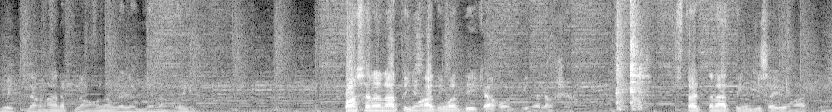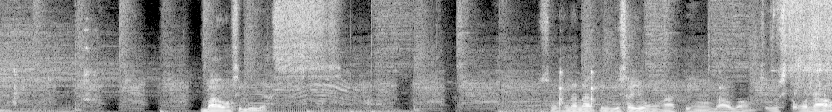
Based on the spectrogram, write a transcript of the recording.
Wait lang, hanap lang ako ng lalagyan ng oil. Bawasan na natin yung ating mantika. Konti na lang siya. Start na natin gisa yung ating bawang sibuyas. So, na natin gisa yung ating bawang. Kasi gusto ko ng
